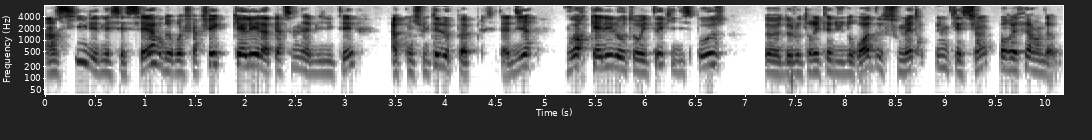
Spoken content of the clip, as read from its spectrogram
Ainsi, il est nécessaire de rechercher quelle est la personne habilitée à consulter le peuple, c'est-à-dire voir quelle est l'autorité qui dispose euh, de l'autorité du droit de soumettre une question au référendum.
